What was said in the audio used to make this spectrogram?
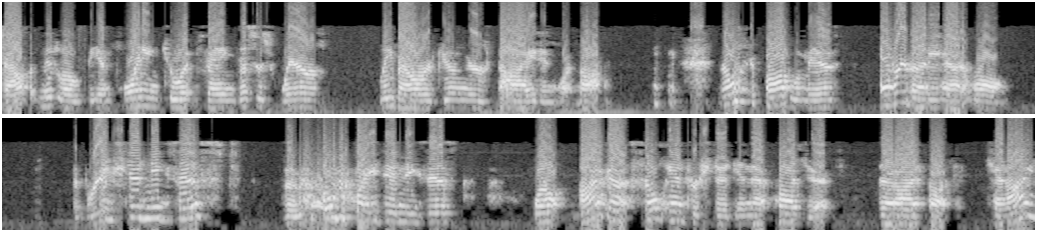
south of Midlothian, pointing to it and saying, this is where Lee Bowers Jr. died and whatnot. the only problem is, everybody had it wrong. The bridge didn't exist, the roadway didn't exist, well, I got so interested in that project that I thought, can I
